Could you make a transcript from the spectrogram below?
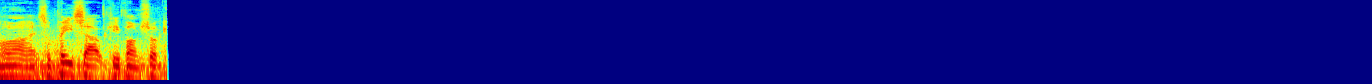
All right, so peace out. Keep on trucking.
